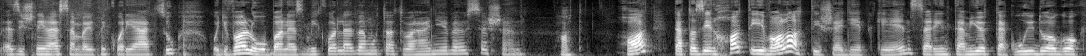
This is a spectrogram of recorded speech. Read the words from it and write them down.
ez is néha eszembe jut, mikor játszuk, hogy valóban ez mikor lett bemutatva, hány éve összesen? Hat. Hat, tehát azért hat év alatt is egyébként szerintem jöttek új dolgok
